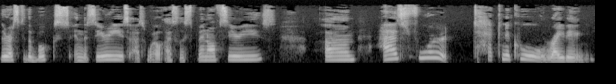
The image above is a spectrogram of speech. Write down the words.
the rest of the books in the series as well as the spin-off series. Um, as for technical writing,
